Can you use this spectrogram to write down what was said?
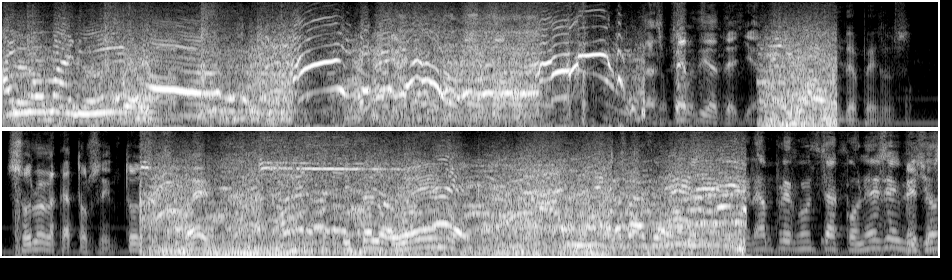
Hay un ¡Ay, no, Marita! las pérdidas de ayer. de pesos. Solo la 14. Entonces, Bueno, aquí te lo ven. Gran pregunta, con esa visión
